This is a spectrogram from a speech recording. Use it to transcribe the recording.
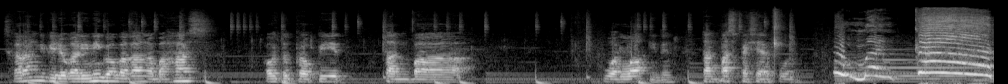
sekarang di video kali ini gue bakal ngebahas how to profit tanpa warlock gitu, tanpa spesial pun. Oh my god!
